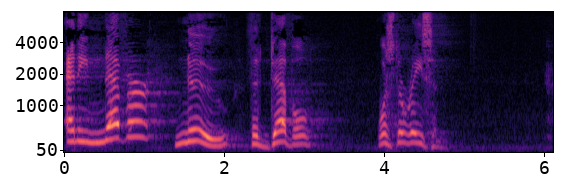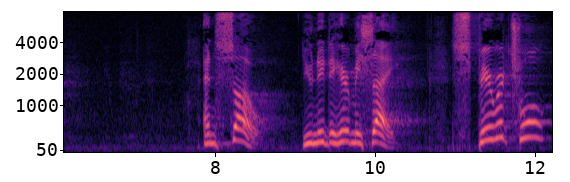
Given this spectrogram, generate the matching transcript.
And he never knew the devil was the reason. And so, you need to hear me say spiritual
